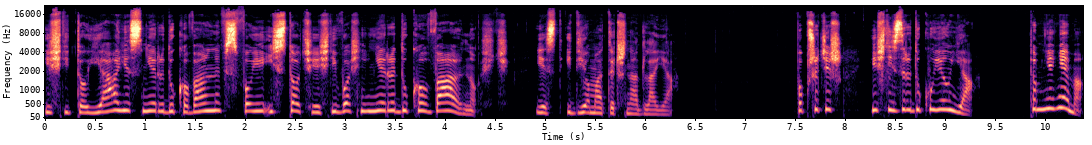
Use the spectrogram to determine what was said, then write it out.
Jeśli to ja jest nieredukowalne w swojej istocie, jeśli właśnie nieredukowalność jest idiomatyczna dla ja. Bo przecież jeśli zredukuję ja, to mnie nie ma.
